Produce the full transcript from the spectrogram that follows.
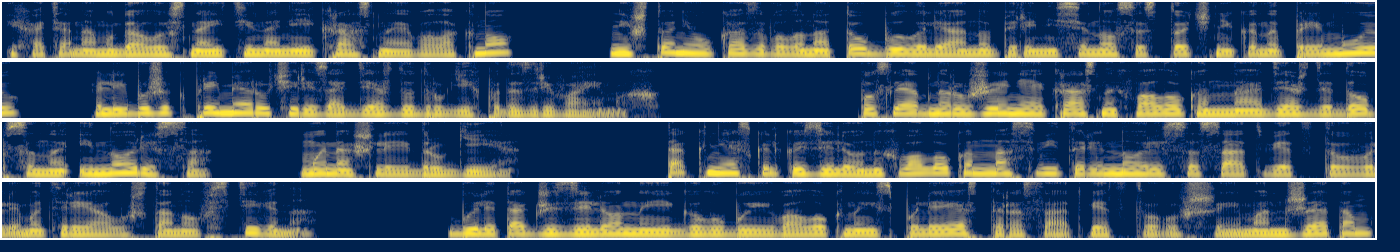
И хотя нам удалось найти на ней красное волокно, ничто не указывало на то, было ли оно перенесено с источника напрямую, либо же, к примеру, через одежду других подозреваемых. После обнаружения красных волокон на одежде Добсона и Норриса мы нашли и другие. Так несколько зеленых волокон на свитере Норриса соответствовали материалу штанов Стивена. Были также зеленые и голубые волокна из полиэстера, соответствовавшие манжетам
